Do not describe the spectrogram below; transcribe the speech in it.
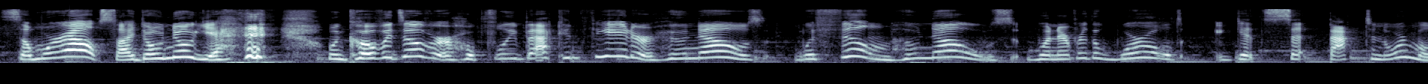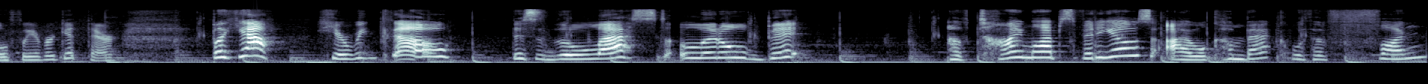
somewhere else. I don't know yet. when COVID's over, hopefully back in theater. Who knows? With film, who knows? Whenever the world gets set back to normal, if we ever get there. But yeah, here we go. This is the last little bit of time lapse videos. I will come back with a fun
